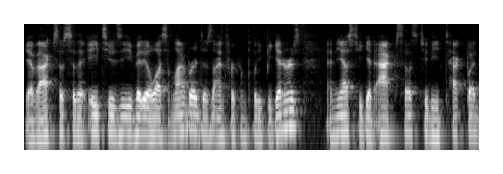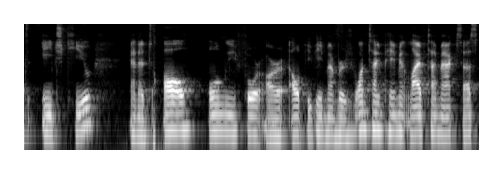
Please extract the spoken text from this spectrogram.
You have access to the A to Z video lesson library designed for complete beginners. And yes, you get access to the TechBuds HQ. And it's all only for our LPP members. One time payment, lifetime access.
